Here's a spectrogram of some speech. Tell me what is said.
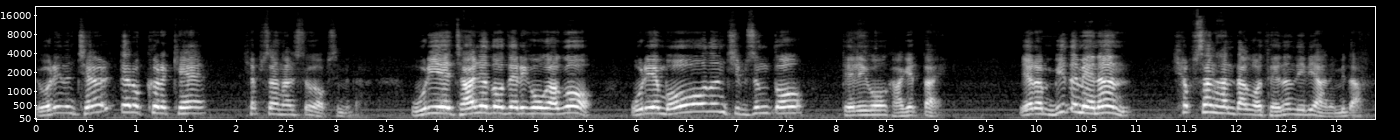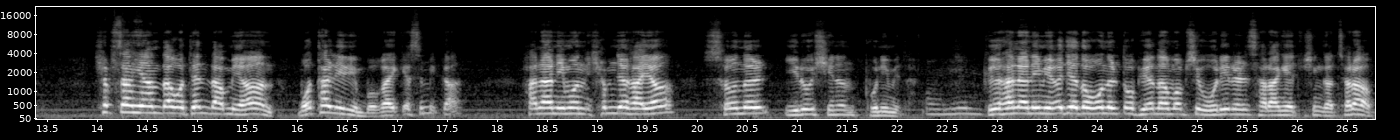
우리는 절대로 그렇게 협상할 수가 없습니다. 우리의 자녀도 데리고 가고 우리의 모든 짐승도 데리고 가겠다. 여러분 믿음에는 협상한다고 되는 일이 아닙니다. 협상해야 한다고 된다면 못할 일이 뭐가 있겠습니까? 하나님은 협력하여 선을 이루시는 분입니다. 그 하나님이 어제도 오늘도 변함없이 우리를 사랑해 주신 것처럼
